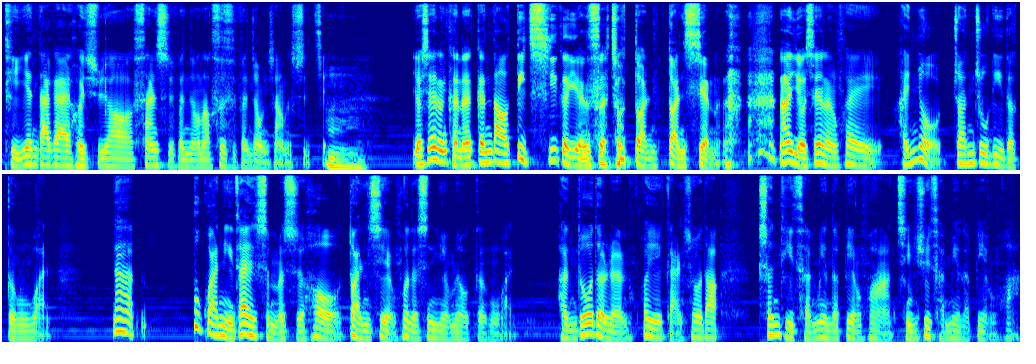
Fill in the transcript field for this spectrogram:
体验大概会需要三十分钟到四十分钟以上的时间，嗯。有些人可能跟到第七个颜色就断断线了，那有些人会很有专注力的跟完。那不管你在什么时候断线，或者是你有没有跟完，很多的人会感受到身体层面的变化、情绪层面的变化，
